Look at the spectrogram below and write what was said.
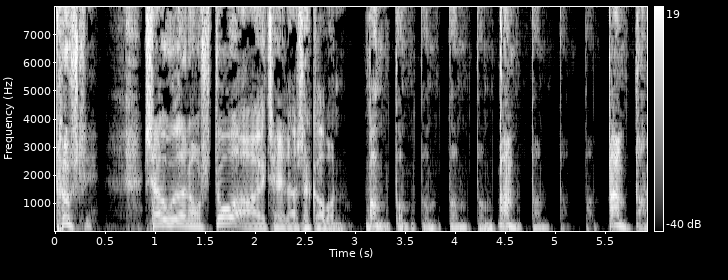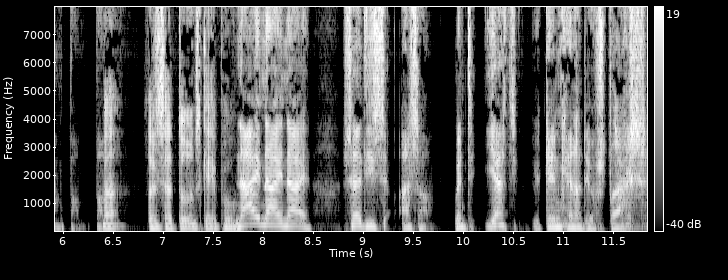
Pludselig, så ud af nogle store øjtaler, så kommer den. Bum, bum, bum, bum, bum, bum de sat dødenskab på? Nej, nej, nej. Så er de... Altså, men jeg genkender det jo straks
